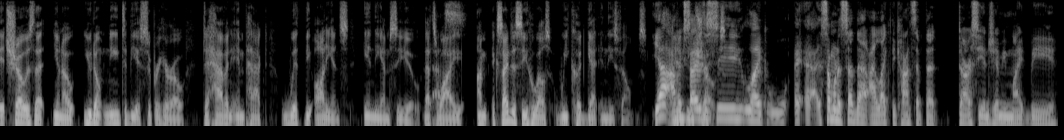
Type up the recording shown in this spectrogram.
it shows that you know you don't need to be a superhero to have an impact with the audience in the MCU. That's why I'm excited to see who else we could get in these films. Yeah, I'm excited to see like w- someone has said that. I like the concept that Darcy and Jimmy might be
